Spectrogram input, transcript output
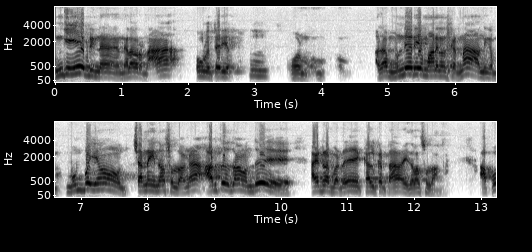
இங்கேயே எப்படி நெ- நிலவரம்னா உங்களுக்கு தெரியும். அதாவது முன்னேறிய மாநிலம் கேட்டா நீங்க மும்பையும் சென்னையும் தான் சொல்லுவாங்க. அடுத்தது தான் வந்து ஹைதராபாடு கல்கத்தா இதெல்லாம் சொல்லுவாங்க. அப்போ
